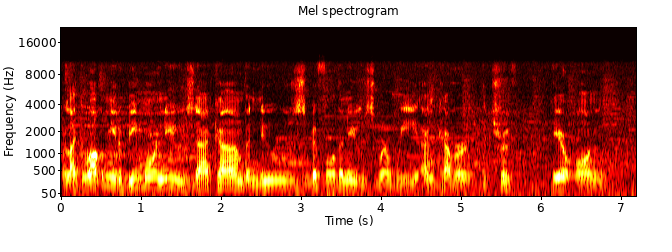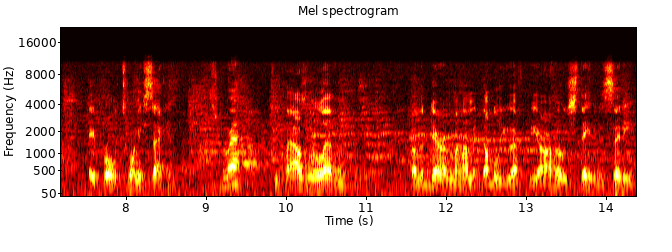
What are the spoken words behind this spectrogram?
We'd like to welcome you to BMORENEWS.com, the news before the news, where we uncover the truth here on April 22nd, That's correct. 2011. Brother Daren Muhammad, WFBR host, State of the City.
